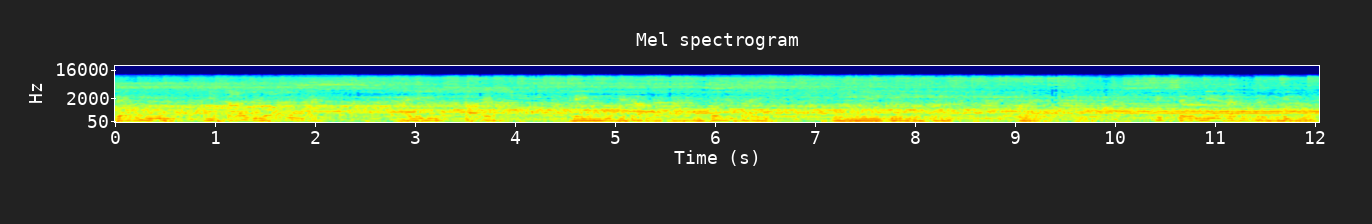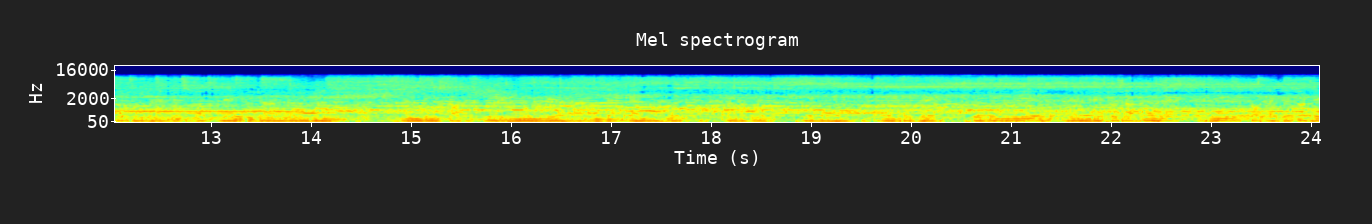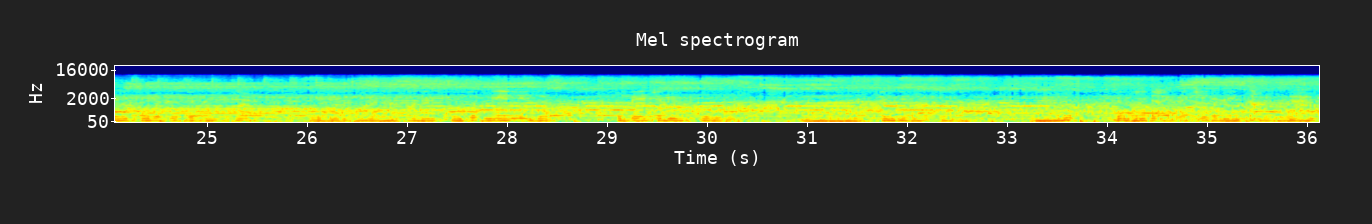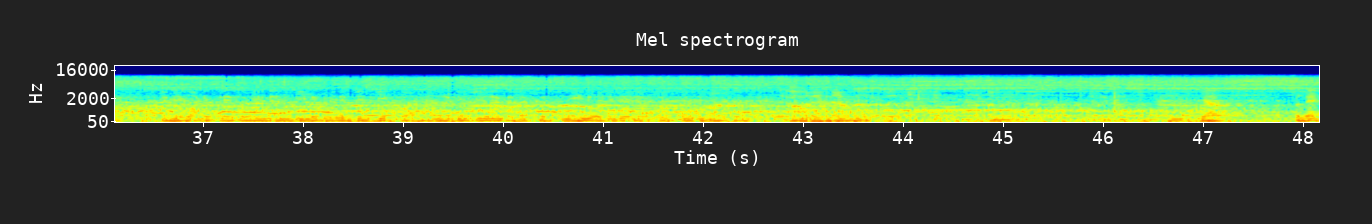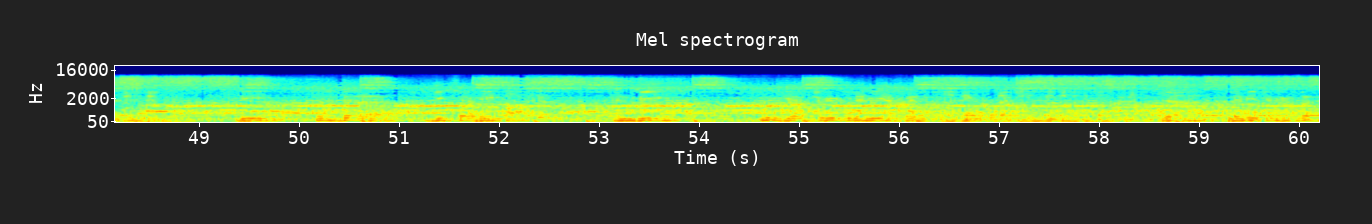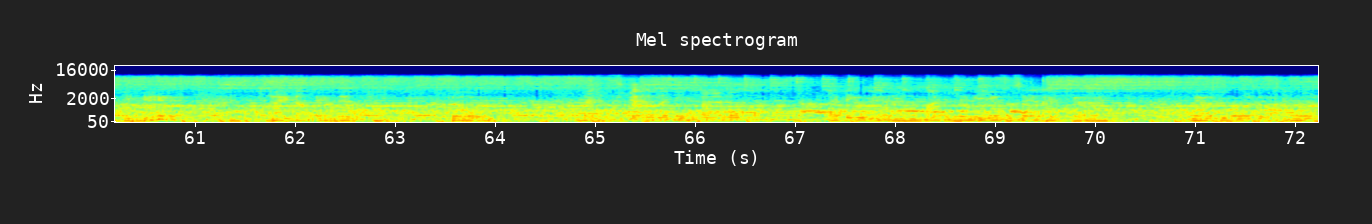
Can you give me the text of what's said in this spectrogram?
Then we started evolving like I started playing more guitar. Like I, before this, I was only doing vocals for like six, seven years. I was just doing vocals for them. I stopped playing guitar and everything, and we started touring in India, and then it was kind of like uh, for break. So then we, when this was happening, like we thought like let's not take it serious, let's just make it fun. Mainly just to pay tribute to uh, Bhaskar. then he died actually we started the band and we wanted to play for him and we were doing this gig for Hamlet in Sri Lanka that was mainly dedicated for happened uh, Yeah. So that we put the gig for a week after and we gave tribute to Lemmy as well. I think that should be the very first week. Yeah, Lemmy tribute first gig right after this. So that's kind of like inspired us. I think uh, what Lemmy used to say like uh, never too old to rock and roll.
